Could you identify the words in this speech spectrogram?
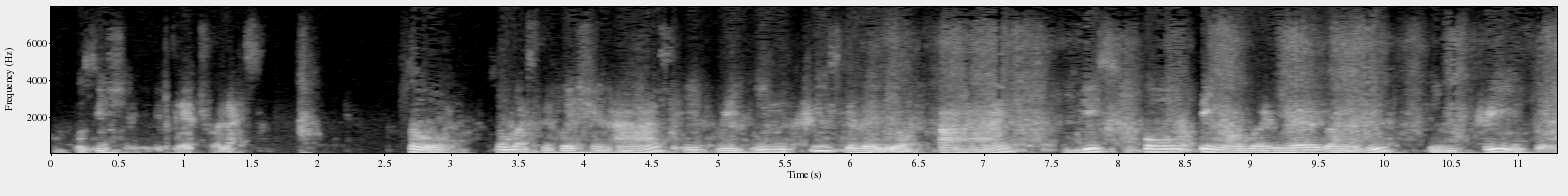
composition in the electrolytes. So, so what's the question asked? If we increase the value of I, this whole thing over here gonna be increases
